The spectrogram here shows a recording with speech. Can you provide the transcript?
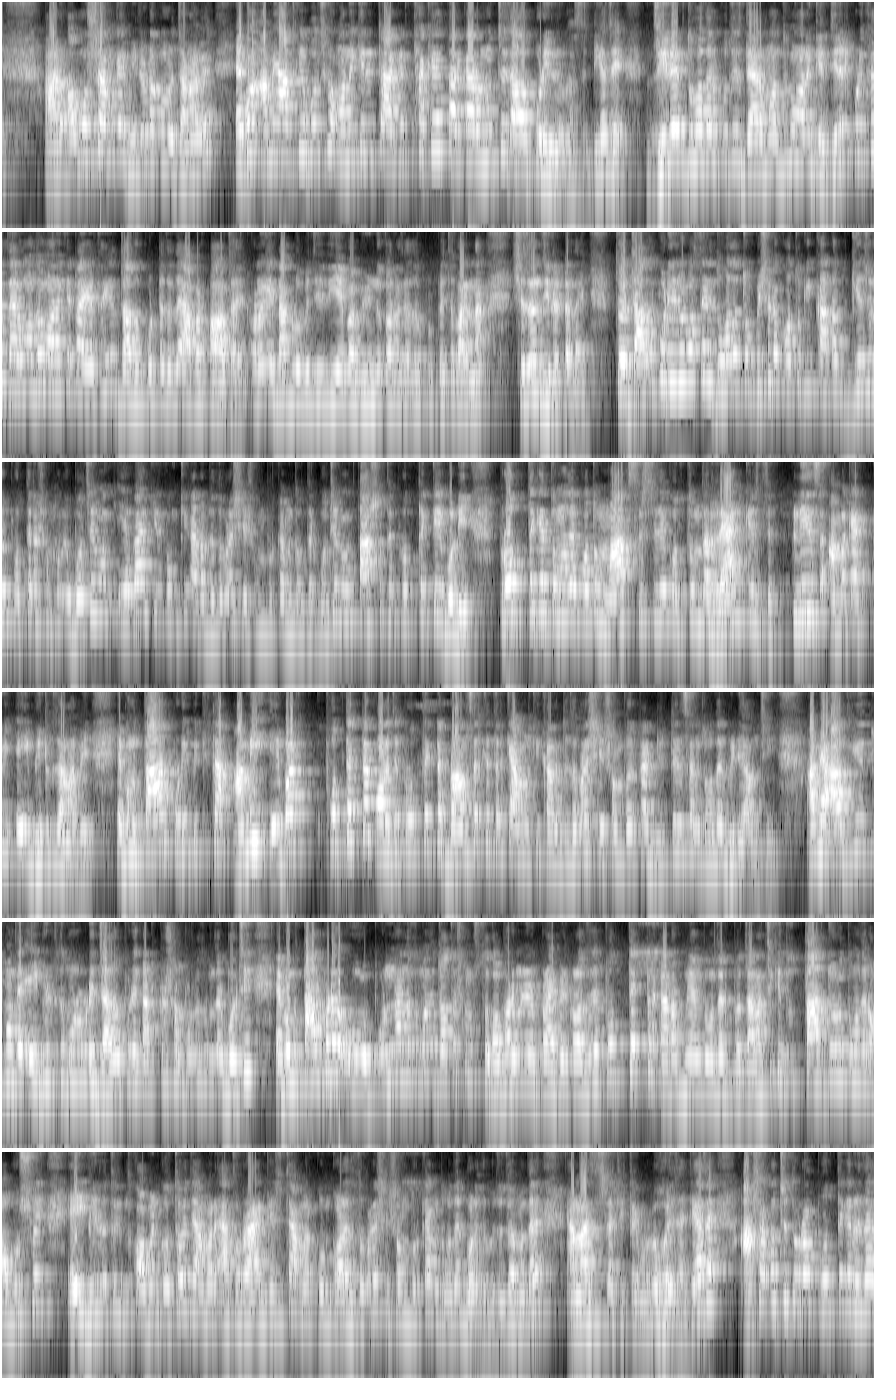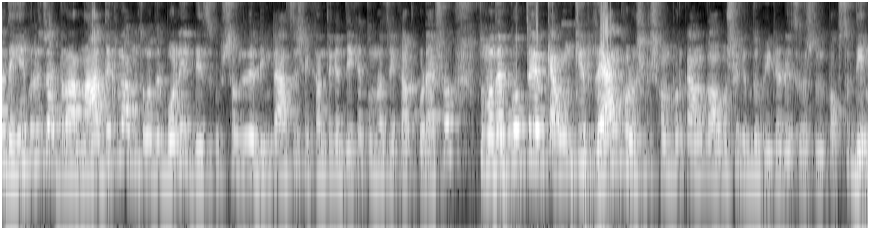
আর অবশ্যই আমাকে ভিডিওটা জানাবে। এবং আমি আজকে বলছি অনেকেরই টার্গেট থাকে, তার কারণ হচ্ছে যাদবপুর ইউনিভার্সিটি ঠিক আছে? জিলেট দু হাজার পঁচিশ দেওয়ার মাধ্যমে অনেকে জিলেট পরীক্ষা দেওয়ার মাধ্যমে অনেকে টার্গেট থাকে যাদবপুরটা যাতে আবার পাওয়া যায়। অনেকে ডাব্লিউবিজি দিয়ে বা বিভিন্ন কারণে যাদবপুর পেতে পারে না, সেজন্য জিলেটটা দেয়। তো যাদবপুর ইউনিভার্সিটি দু হাজার চব্বিশ সালে কত কি কাট অফ গিয়েছিল প্রত্যেকটা সম্পর্কে বলছে, এবং এবার কীরকম কি কাট অফ যেতে পারে সে সম্পর্কে আমি তোমাদের বলছি, এবং তার সাথে প্রত্যেককেই বলি, প্রত্যেকে তোমাদের কত মার্কস এসেছে, কত তোমাদের র্যাঙ্ক এসেছে প্লিজ আমাকে একটু এই ভিডিও জানাবে। এবং তার পরিপ্রেক্ষিতে আমি এবার প্রত্যেকটা কলেজে প্রত্যেকটা ব্রাঞ্চের ক্ষেত্রে কেমন কি কারণ যেতে পারে, সেই সম্পর্কে একটা ডিটেলস আমি তোমাদের ভিডিও আনছি। আমি আজকে তোমাদের এই ভিডিওতে মোটামুটি যাদবপুরে কাটঅফ সম্পর্কে তোমাদের বলছি, এবং তারপরে অন্যান্য তোমাদের যত সমস্ত গভর্নমেন্ট প্রাইভেট কলেজ আছে, প্রত্যেকটা কাট অফ নিয়ে আমি তোমাদের জানাচ্ছি, কিন্তু তার জন্য তোমাদের অবশ্যই এই ভিডিওতে কিন্তু কমেন্ট করতে হবে যে আমার এত র্যাঙ্ক এসেছে, আমার কোন কলেজ হতে পারে, সে সম্পর্কে আমি তোমাদের বলে দেবো, যদি আমাদের অ্যানালাইসিসটা ঠিকঠাকভাবে হয়ে যায়, ঠিক আছে? আশা করছি তোমরা প্রত্যেকের রেজাল্ট দেখে ফেলেছো, আর না দেখলেও আমি তোমাদের বলি ডিসক্রিপশন যে লিঙ্কটা আছে, সেখান থেকে দেখে তোমরা চেক আউট করে আসো। তোমাদের প্রত্যেকের কেমন কি র্যাঙ্ক হলো, সেটা সম্পর্কে আমাকে অবশ্যই কিন্তু ভিডিও ডিসক্রিপশন বক্সে দিও।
